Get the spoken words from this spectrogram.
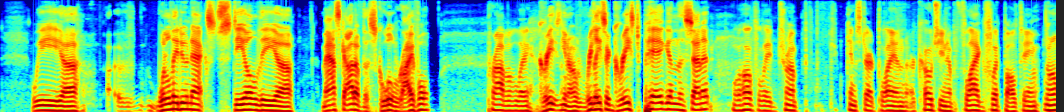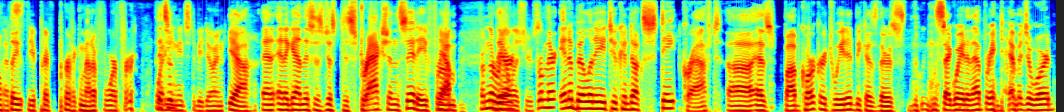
We, uh, uh, what'll they do next? Steal the uh, mascot of the school rival? Probably. Grease, you know, release a greased pig in the Senate? Well, hopefully Trump can start playing or coaching a flag football team. Well, That's they- the per- perfect metaphor for what he a- needs to be doing. Yeah, and and again, this is just distraction city from Yep, from the their, real issues. from their inability to conduct statecraft, uh, as Bob Corker tweeted. Because there's we can segue to that brain damage award.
